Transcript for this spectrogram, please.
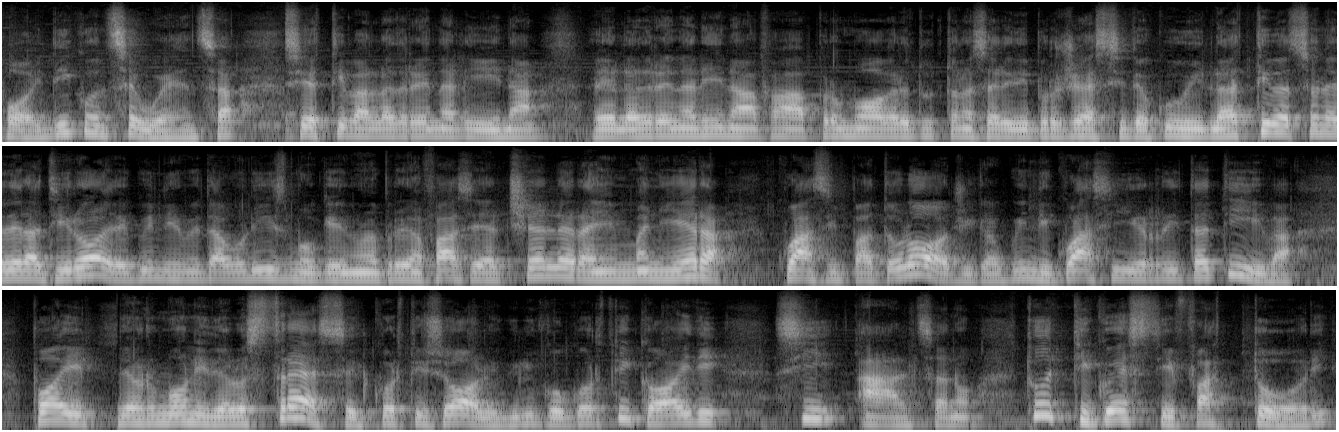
Poi di conseguenza si attiva l'adrenalina, eh, l'adrenalina fa promuovere tutta una serie di processi da cui l'attivazione della tiroide, quindi il metabolismo che in una prima fase accelera in maniera quasi patologica, quindi quasi irritativa. Poi gli ormoni dello stress, il cortisolo, i glicocorticoidi si alzano. Tutti questi fattori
